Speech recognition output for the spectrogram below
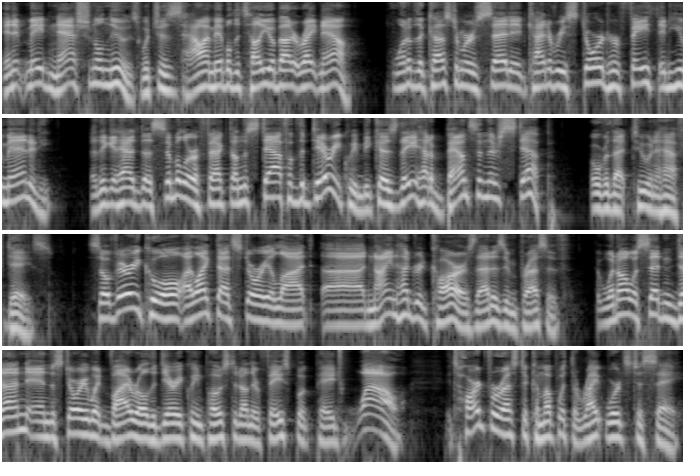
And it made national news, which is how I'm able to tell you about it right now. One of the customers said it kind of restored her faith in humanity. I think it had a similar effect on the staff of the Dairy Queen because they had a bounce in their step over that two and a half days. So, very cool. I like that story a lot. Uh, 900 cars, that is impressive. When all was said and done and the story went viral, the Dairy Queen posted on their Facebook page, wow, it's hard for us to come up with the right words to say.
